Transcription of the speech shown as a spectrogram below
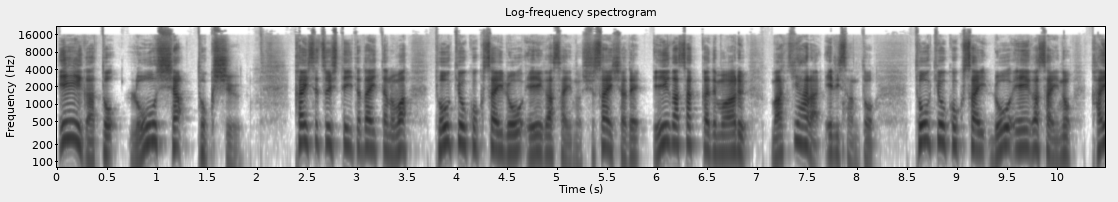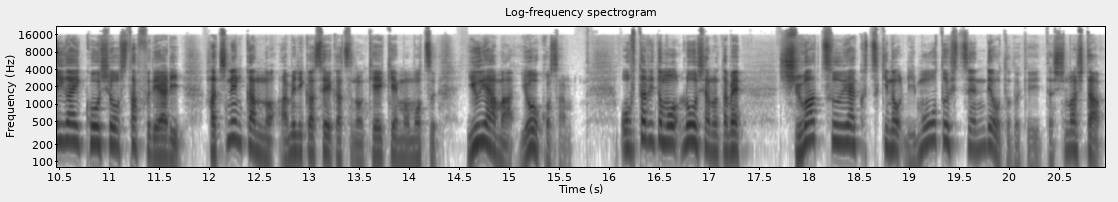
映画と老者特集。解説していただいたのは東京国際老映画祭の主催者で映画作家でもある牧原恵里さんと東京国際老映画祭の海外交渉スタッフであり8年間のアメリカ生活の経験も持つ湯山陽子さん。お二人ともろう者のため手話通訳付きのリモート出演でお届けいたしました。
